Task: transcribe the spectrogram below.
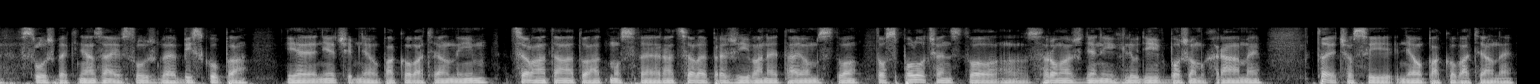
v službe kniaza, aj v službe biskupa, je niečím neopakovateľným. Celá táto atmosféra, celé prežívané tajomstvo, to spoločenstvo zhromaždených ľudí v Božom chráme, to je čosi neopakovateľné.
